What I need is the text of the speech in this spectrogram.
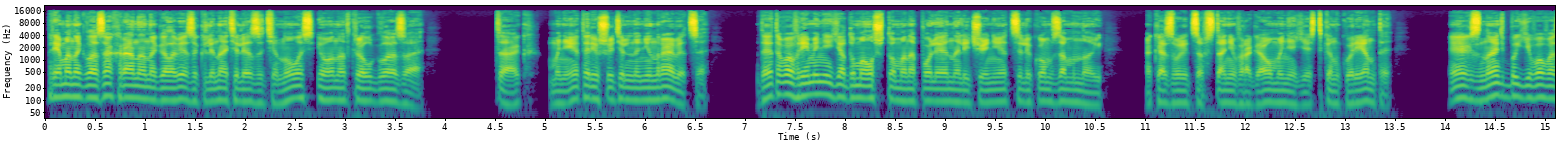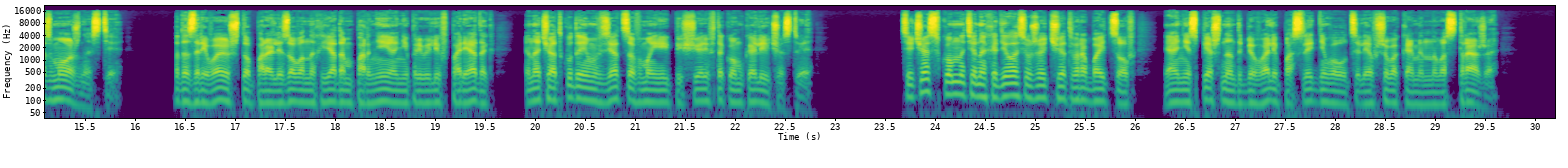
Прямо на глазах рана на голове заклинателя затянулась, и он открыл глаза. «Так, мне это решительно не нравится. До этого времени я думал, что монополия на лечение целиком за мной. Оказывается, в стане врага у меня есть конкуренты. Эх, знать бы его возможности». Подозреваю, что парализованных ядом парней они привели в порядок, иначе откуда им взяться в моей пещере в таком количестве? Сейчас в комнате находилось уже четверо бойцов, и они спешно добивали последнего уцелевшего каменного стража.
